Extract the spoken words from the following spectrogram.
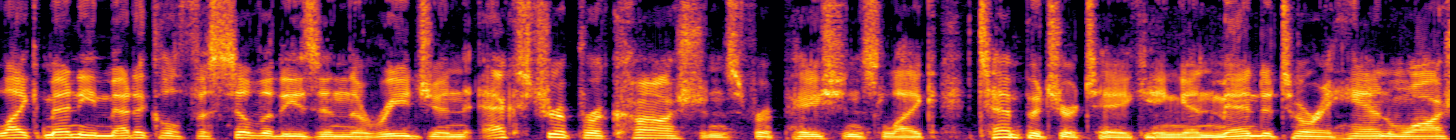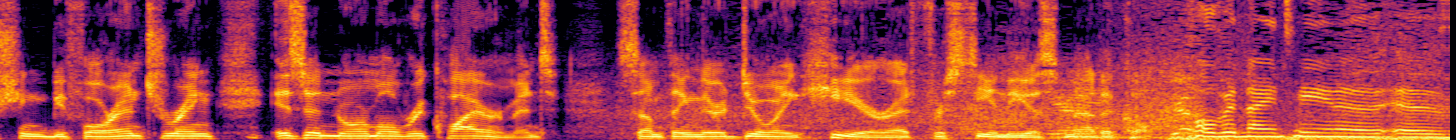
Like many medical facilities in the region, extra precautions for patients like temperature taking and mandatory hand washing before entering is a normal requirement, something they're doing here at Fresenius Medical. COVID-19 is,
